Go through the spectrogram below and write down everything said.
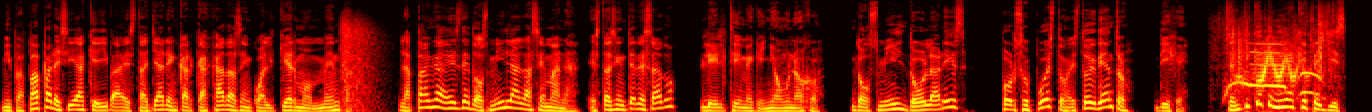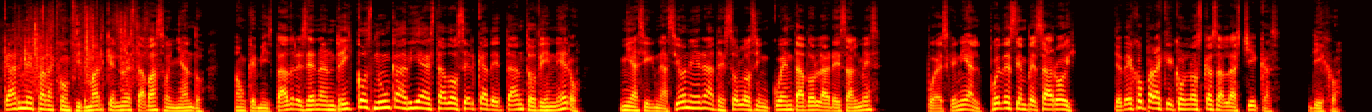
Mi papá parecía que iba a estallar en carcajadas en cualquier momento. La paga es de dos mil a la semana. ¿Estás interesado? Lil T me guiñó un ojo. ¿Dos mil dólares? Por supuesto, estoy dentro, dije. Sentí que tenía que pellizcarme para confirmar que no estaba soñando. Aunque mis padres eran ricos, nunca había estado cerca de tanto dinero. Mi asignación era de solo 50 dólares al mes. Pues genial, puedes empezar hoy. Te dejo para que conozcas a las chicas, dijo.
